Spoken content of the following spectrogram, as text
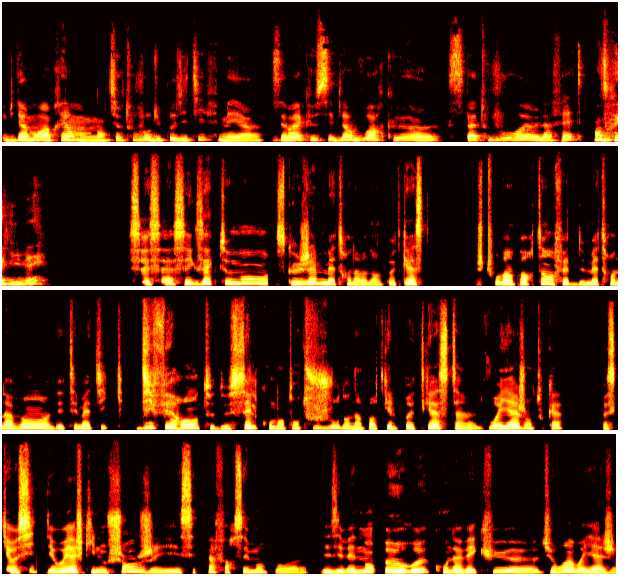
Évidemment, après, on en tire toujours du positif, mais c'est vrai que c'est bien de voir que c'est pas toujours la fête, entre guillemets. C'est ça, c'est exactement ce que j'aime mettre en avant dans le podcast. Je trouve important en fait de mettre en avant des thématiques différentes de celles qu'on entend toujours dans n'importe quel podcast, voyage en tout cas, parce qu'il y a aussi des voyages qui nous changent et c'est pas forcément pour des événements heureux qu'on a vécu durant un voyage.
